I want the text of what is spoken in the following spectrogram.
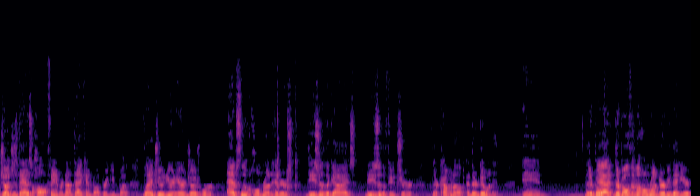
Judge's dad is a Hall of Famer, not that kind of upbringing, but Vlad Jr. and Aaron Judge were absolute home run hitters. These are the guys. These are the future. They're coming up and they're doing it, and they're both Yeah. they're both in the home run derby that year.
